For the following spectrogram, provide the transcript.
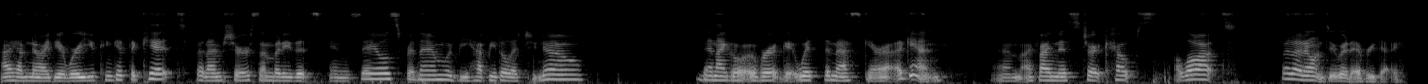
I have no idea where you can get the kit, but I'm sure somebody that's in sales for them would be happy to let you know. Then I go over it with the mascara again. Um, I find this trick helps a lot, but I don't do it every day.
